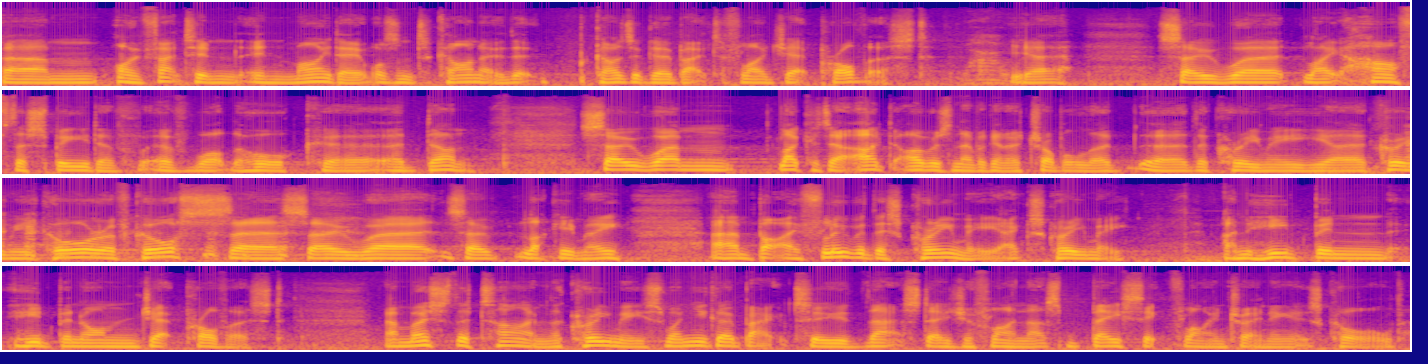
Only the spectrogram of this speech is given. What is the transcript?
um, oh, in fact, in, in my day, it wasn't Tucano, that guys would go back to fly Jet Provost. Wow. Yeah. So, uh, like half the speed of, of what the Hawk uh, had done. So, um, like I said, I, I was never going to trouble the uh, the creamy uh, creamy core, of course. Uh, so, so lucky me. Um, but I flew with this creamy, ex creamy, and he'd been he'd been on Jet Provost. And most of the time, the creamies, when you go back to that stage of flying, that's basic flying training, it's called,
